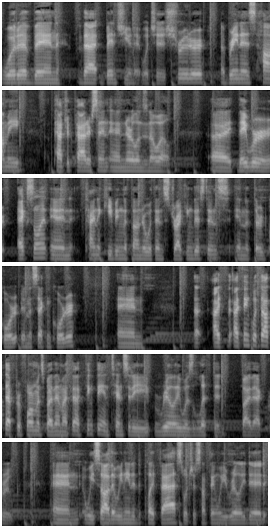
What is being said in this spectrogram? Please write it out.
would have been that bench unit, which is Schroeder, Abrines, Hami, Patrick Patterson, and Nerlens Noel. Uh, they were excellent in kind of keeping the Thunder within striking distance in the third quarter, in the second quarter, and I th- I think without that performance by them, I, th- I think the intensity really was lifted by that group. And we saw that we needed to play fast, which is something we really did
